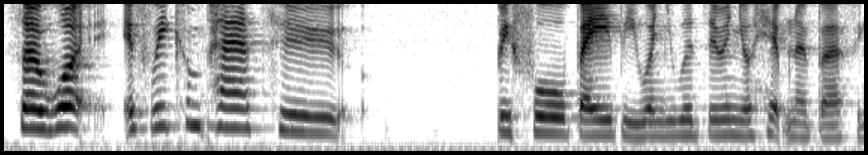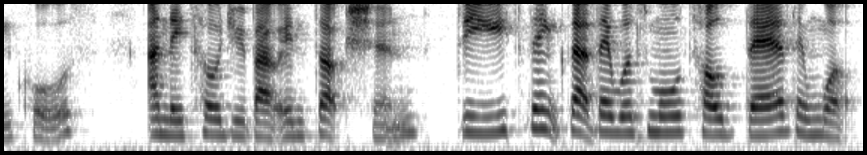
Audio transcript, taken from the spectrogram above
So what if we compare to before baby when you were doing your hypnobirthing course and they told you about induction? Do you think that there was more told there than what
